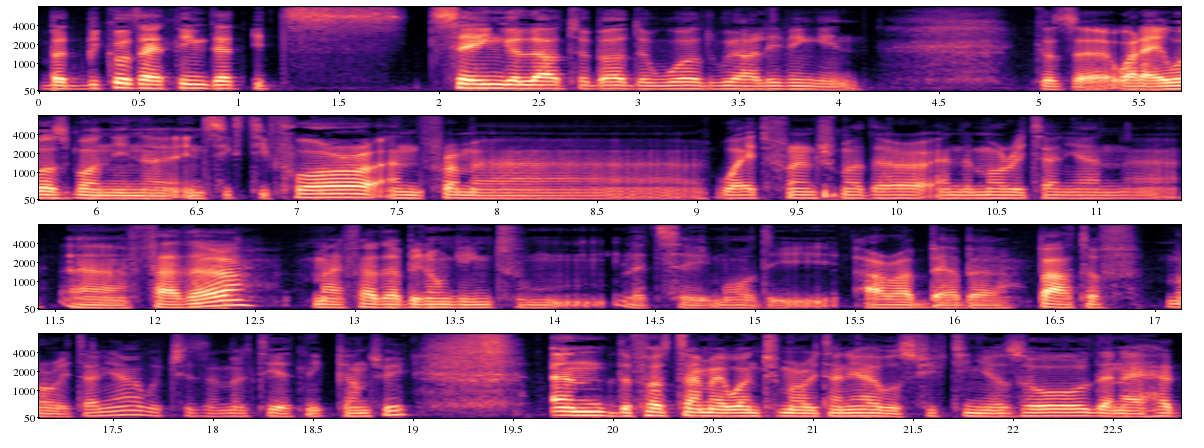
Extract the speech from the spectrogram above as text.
but because I think that it's saying a lot about the world we are living in. Because uh, well, I was born in uh, in '64 and from a white French mother and a Mauritanian uh, uh, father. My father belonging to, let's say, more the Arab Berber part of Mauritania, which is a multi-ethnic country. And the first time I went to Mauritania, I was 15 years old, and I had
